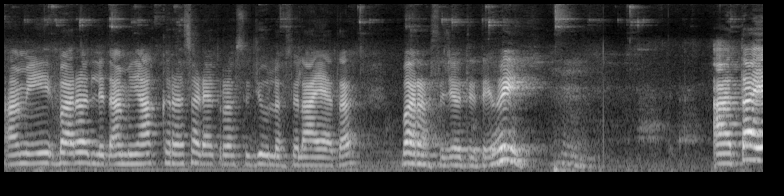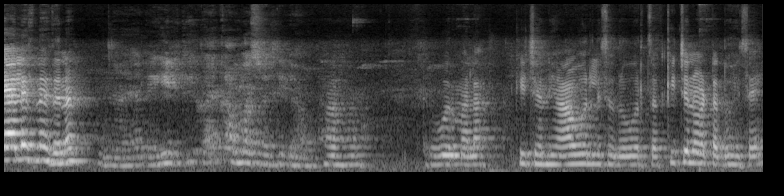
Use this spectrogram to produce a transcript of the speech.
आम्ही बारा वाजलेत. आम्ही अकरा साडे अकरा वाजता जेवलो असेल. आई आता बारा वाजता जेवते ते होय? आता आई आलेच नाही ना हां हां. तर वर मला किचन हे आवरले सगळं वरचं. किचन वाटा धुवायचं आहे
